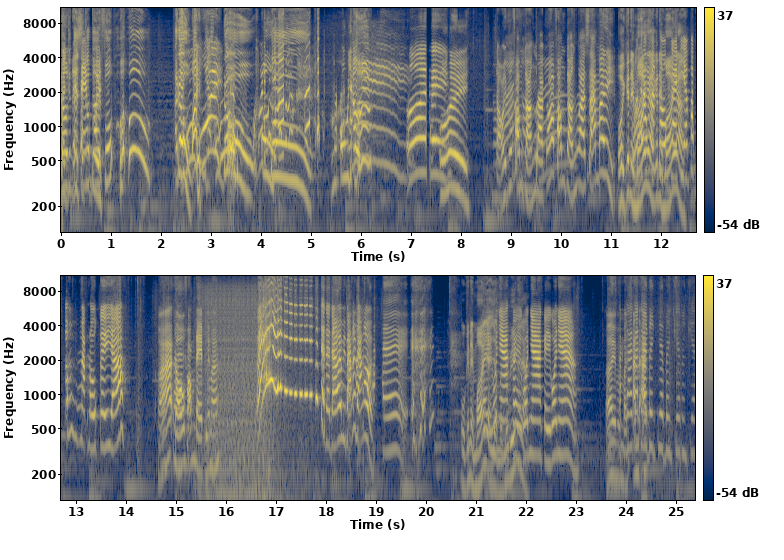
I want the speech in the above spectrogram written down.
mà được chúng để ta sẽ có xem 10 coi. phút. À đù. Ui đù. Đù. Dữ ơi ui. Đội của phong cận là có phong cận và sammy. Ôi cái này mới à cái này đồ mới à mặc đồ kỳ vậy? À, độ phong đẹp vậy mà trời trời bị bắn bị bắn rồi. Ôi cái này mới kỳ mình nha mới biết kỳ đó quá nha kỳ quá nha. Ơi mà mình Đây, anh anh bên kia bên kia bên kia.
